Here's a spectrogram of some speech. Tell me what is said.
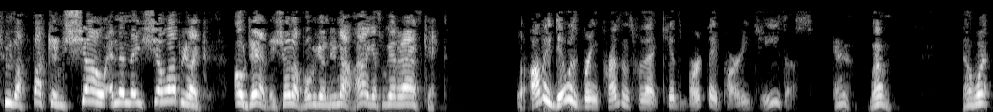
to the fucking show and then they show up and you're like, oh damn, they showed up. What are we gonna do now? I guess we got our ass kicked. All they did was bring presents for that kid's birthday party. Jesus. Yeah. Well, Now what?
